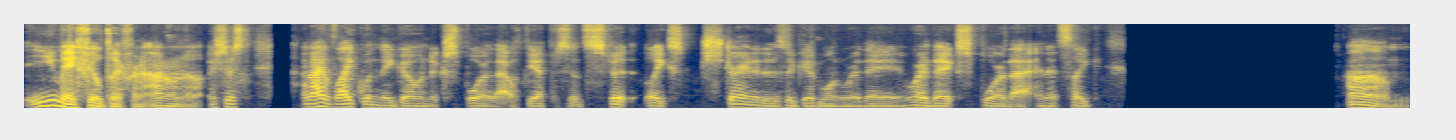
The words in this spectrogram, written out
you may feel different. I don't know. It's just, and I like when they go and explore that with the episodes. Like Stranded is a good one where they where they explore that, and it's like, um,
